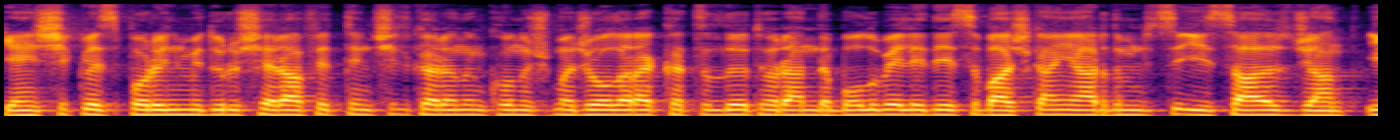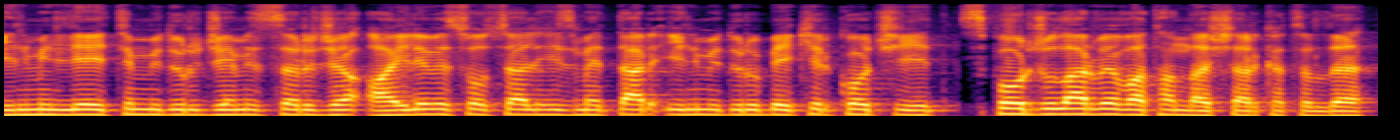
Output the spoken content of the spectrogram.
Gençlik ve Spor İl Müdürü Şerafettin Çilkara'nın konuşmacı olarak katıldığı törende Bolu Belediyesi Başkan Yardımcısı İsa Özcan, İl Milli Eğitim Müdürü Cemil Sarıcı, Aile ve Sosyal Hizmetler İl Müdürü Bekir Koçyiğit, sporcular ve vatandaşlar katıldı.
